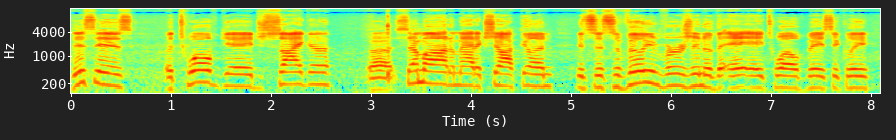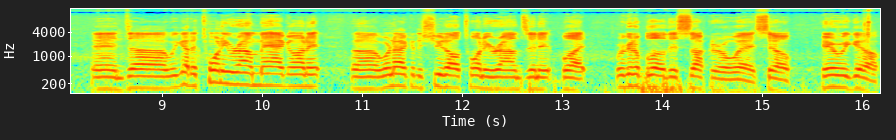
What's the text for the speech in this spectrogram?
This is a 12 gauge Saiga uh, semi-automatic shotgun. It's a civilian version of the AA-12 basically. And uh, we got a 20 round mag on it. Uh, we're not going to shoot all 20 rounds in it, but we're going to blow this sucker away. So here we go.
